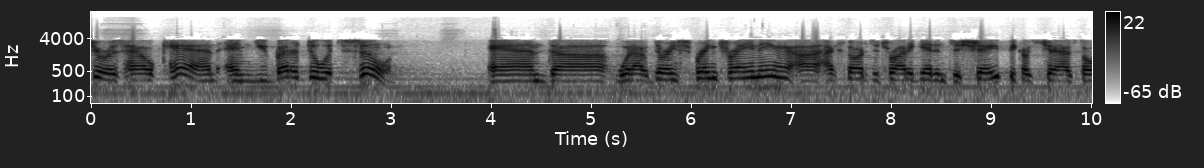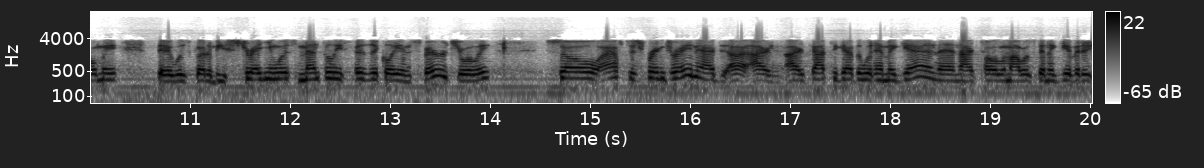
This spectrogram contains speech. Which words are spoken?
sure as hell can, and you better do it soon. And uh, when I, during spring training, I, I started to try to get into shape because Chazz told me that it was going to be strenuous mentally, physically, and spiritually. So after spring training, I, I, I got together with him again, and I told him I was going to give it a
